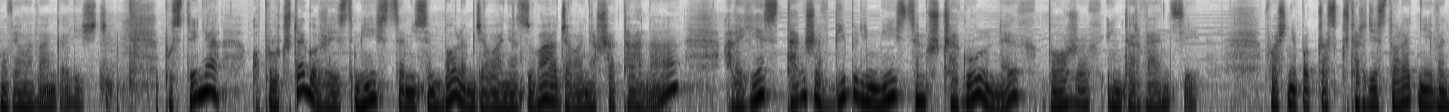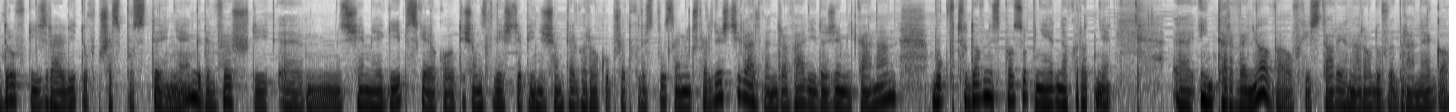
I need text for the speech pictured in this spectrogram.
mówią ewangeliści. Pustynia, oprócz tego, że jest miejscem i symbolem działania zła, działania szatana, ale jest także w Biblii miejscem szczególnych Bożych interwencji właśnie podczas 40-letniej wędrówki Izraelitów przez pustynię, gdy wyszli z ziemi egipskiej około 1250 roku przed Chrystusem i 40 lat wędrowali do ziemi Kanaan, Bóg w cudowny sposób niejednokrotnie e, interweniował w historię narodu wybranego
